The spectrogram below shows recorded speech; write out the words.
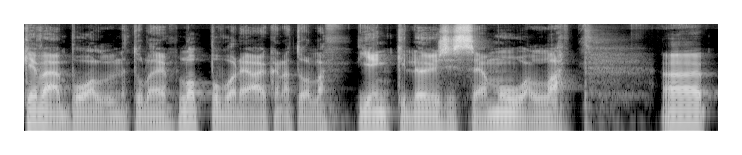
kevään puolella, ne tulee loppuvuoden aikana tuolla Jenkkilöisissä ja muualla. Öö,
